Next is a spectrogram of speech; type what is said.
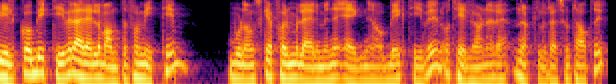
Hvilke objektiver er relevante for mitt team? Hvordan skal jeg formulere mine egne objektiver og tilhørende nøkkelresultater?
